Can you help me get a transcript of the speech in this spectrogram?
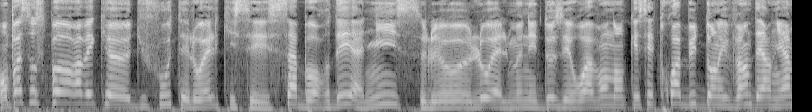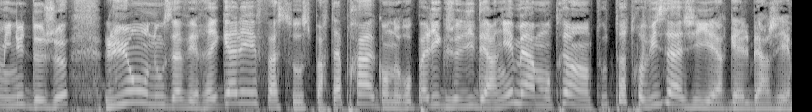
On passe au sport avec euh, du foot et l'OL qui s'est sabordé à Nice. L'OL menait 2-0 avant d'encaisser trois buts dans les 20 dernières minutes de jeu. Lyon nous avait régalé face au Sparta Prague en Europa League jeudi dernier, mais a montré un tout autre visage hier, Gaël Berger.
